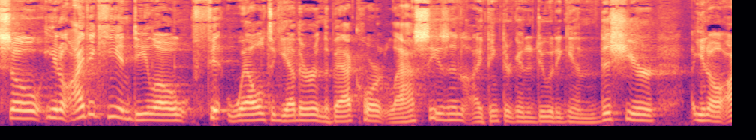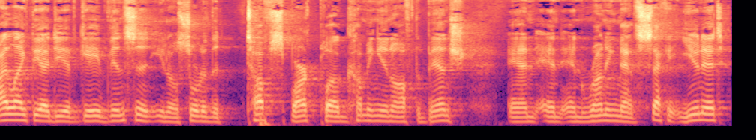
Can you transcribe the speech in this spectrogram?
So, you know, I think he and D'Lo fit well together in the backcourt last season. I think they're going to do it again this year. You know, I like the idea of Gabe Vincent, you know, sort of the tough spark plug coming in off the bench and and and running that second unit.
